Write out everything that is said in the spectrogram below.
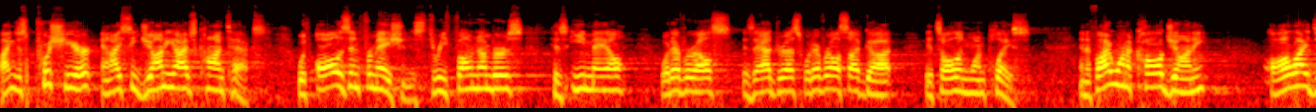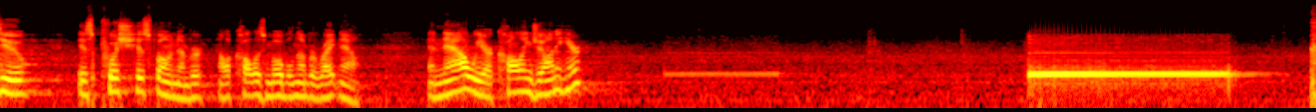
I can just push here, and I see Jony Ive's contacts with all his information, his three phone numbers, his email, whatever else, his address, whatever else I've got, it's all in one place. And if I want to call Jony, all I do is push his phone number. I'll call his mobile number right now. And now we are calling Jony here. I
